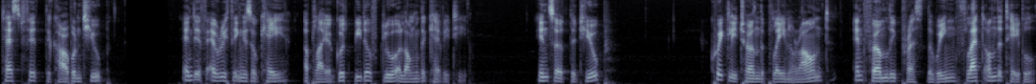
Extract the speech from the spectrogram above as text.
Test fit the carbon tube and if everything is okay, apply a good bead of glue along the cavity. Insert the tube, quickly turn the plane around and firmly press the wing flat on the table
